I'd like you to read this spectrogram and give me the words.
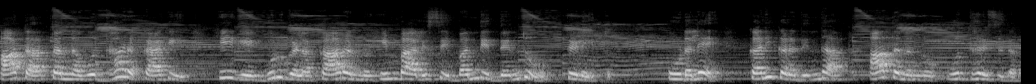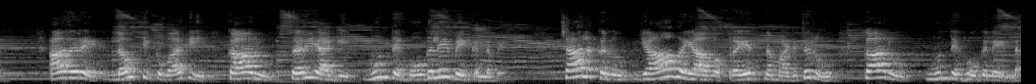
ಆತ ತನ್ನ ಉದ್ಧಾರಕ್ಕಾಗಿ ಹೀಗೆ ಗುರುಗಳ ಕಾರನ್ನು ಹಿಂಬಾಲಿಸಿ ಬಂದಿದ್ದೆಂದು ತಿಳಿಯಿತು. ಕೂಡಲೇ ಕನಿಕರದಿಂದ ಆತನನ್ನು ಉದ್ಧರಿಸಿದರು. ಆದರೆ ಲೌಕಿಕವಾಗಿ ಕಾರು ಸರಿಯಾಗಿ ಮುಂದೆ ಹೋಗಲೇಬೇಕಲ್ಲವೇ? ಚಾಲಕನು ಯಾವ ಯಾವ ಪ್ರಯತ್ನ ಮಾಡಿದರೂ ಕಾರು ಮುಂದೆ ಹೋಗಲೇ ಇಲ್ಲ.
